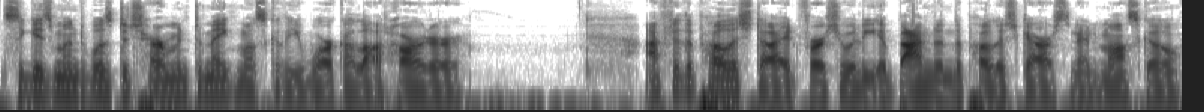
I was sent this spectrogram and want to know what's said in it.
Sigismund was determined to make Muscovy work a lot harder. After the Polish Diet virtually abandoned the Polish garrison in Moscow,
